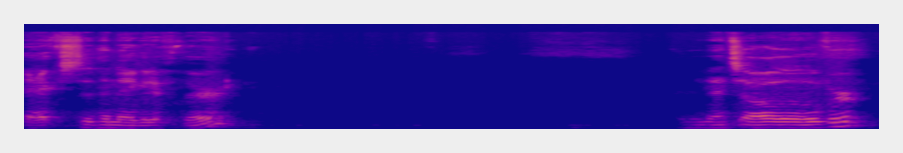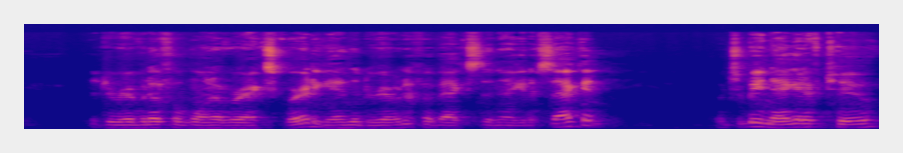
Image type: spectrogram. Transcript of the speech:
x to the negative third. And that's all over the derivative of 1 over x squared. Again, the derivative of x to the negative second, which would be negative 2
